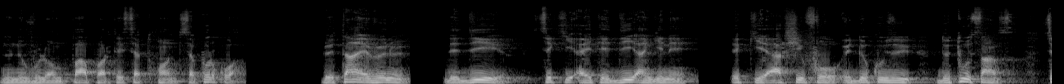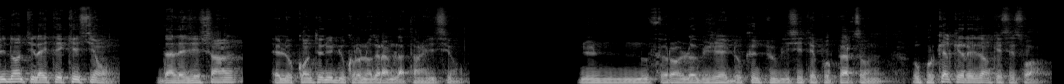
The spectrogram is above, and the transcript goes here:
Nous ne voulons pas porter cette honte. C'est pourquoi le temps est venu de dire ce qui a été dit en Guinée et qui est archi faux et décousu de tout sens, ce dont il a été question dans les échanges et le contenu du chronogramme de la transition. Nous ne ferons l'objet d'aucune publicité pour personne ou pour quelque raison que ce soit.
